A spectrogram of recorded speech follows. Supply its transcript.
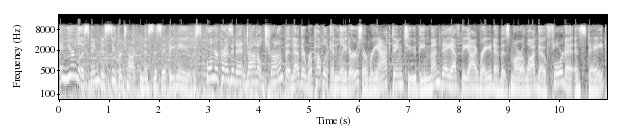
and you're listening to Super Talk Mississippi News. Former President Donald Trump and other Republican leaders are reacting to the Monday FBI raid of his Mar a Lago, Florida estate.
